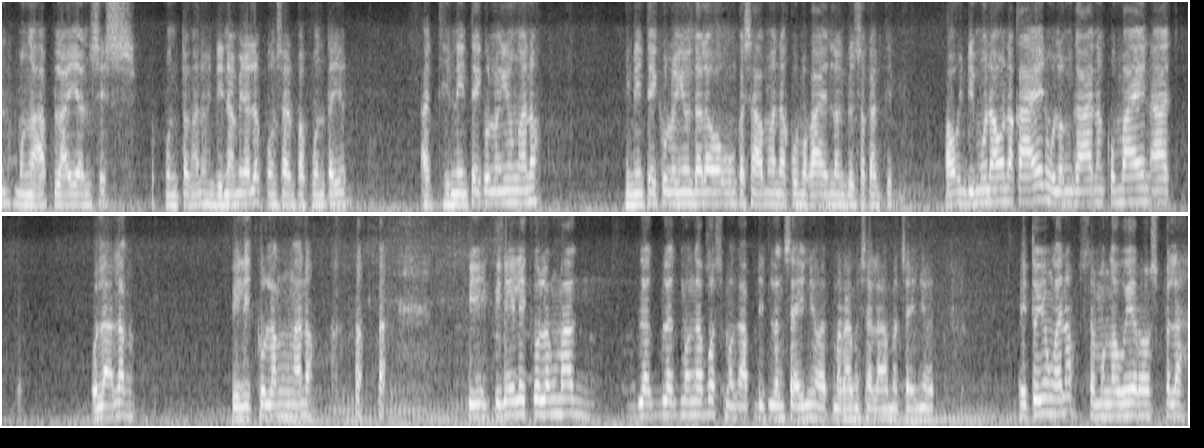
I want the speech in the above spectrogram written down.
ano mga appliances. Papuntang ano hindi namin alam kung saan papunta yun. At hinintay ko lang yung ano hinintay ko lang yung dalawa kong kasama na kumakain lang doon sa kantin. Ako hindi muna ako nakain walang ganang kumain at wala lang. Pilit ko lang ano pinilit ko lang mag vlog vlog mga boss. Mag update lang sa inyo at maraming salamat sa inyo. At ito yung ano sa mga warehouse pala.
